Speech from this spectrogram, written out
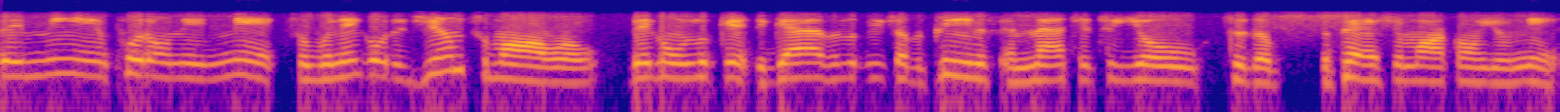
they men put on their neck. So when they go to gym tomorrow, they're gonna look at the guys and look at each other's penis and match it to your to the the passion mark on your neck.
